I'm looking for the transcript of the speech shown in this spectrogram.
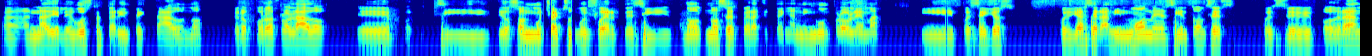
a, nadie le gusta estar infectado, ¿no? Pero por otro lado, eh, si digo, son muchachos muy fuertes y no, no se espera que tengan ningún problema y pues ellos pues ya serán inmunes y entonces pues eh, podrán,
